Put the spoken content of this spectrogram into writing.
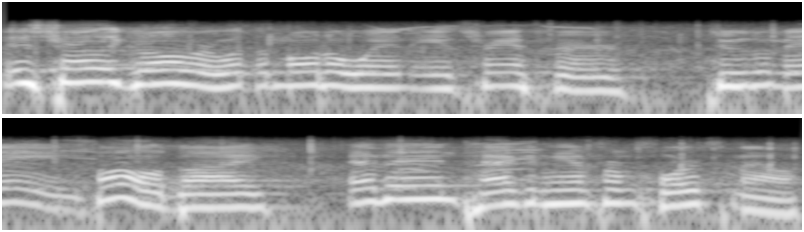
is Charlie Grover with the moto win and transfer to the main, followed by Evan Packenham from Portsmouth.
